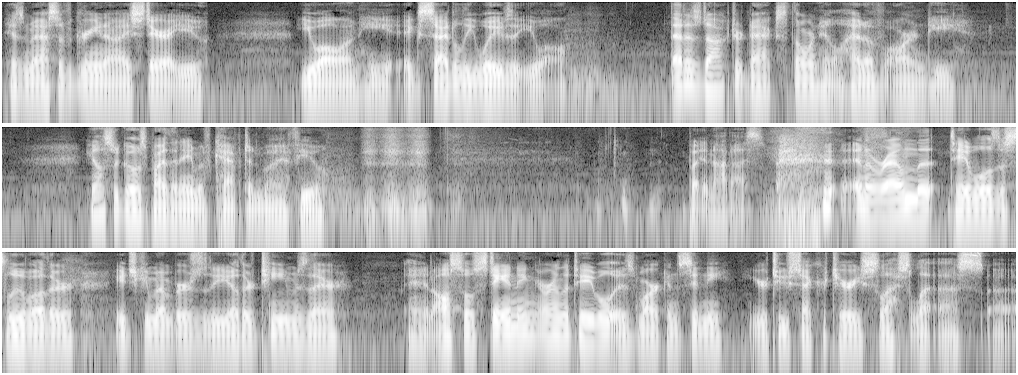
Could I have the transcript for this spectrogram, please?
His massive green eyes stare at you, you all, and he excitedly waves at you all. That is Dr. Dax Thornhill, head of R&D. He also goes by the name of Captain by a few. but not us. and around the table is a slew of other HQ members, the other teams there. And also standing around the table is Mark and Sydney, your two secretaries slash la- uh, uh,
